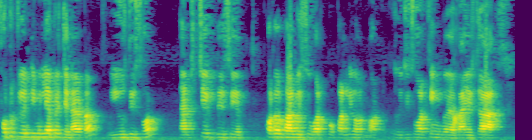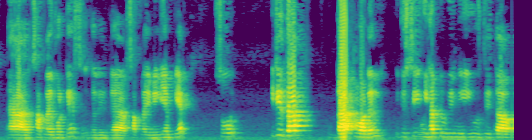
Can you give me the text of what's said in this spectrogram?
4 to 20 milliampere generator. We use this one and check this uh, control valve is work properly or not. It is working by the uh, supply voltage that is the supply milliampere. So it is the dark model. You see we have to use this the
